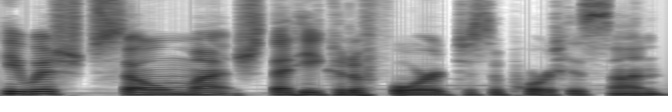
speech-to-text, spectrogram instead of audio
He wished so much that he could afford to support his son.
